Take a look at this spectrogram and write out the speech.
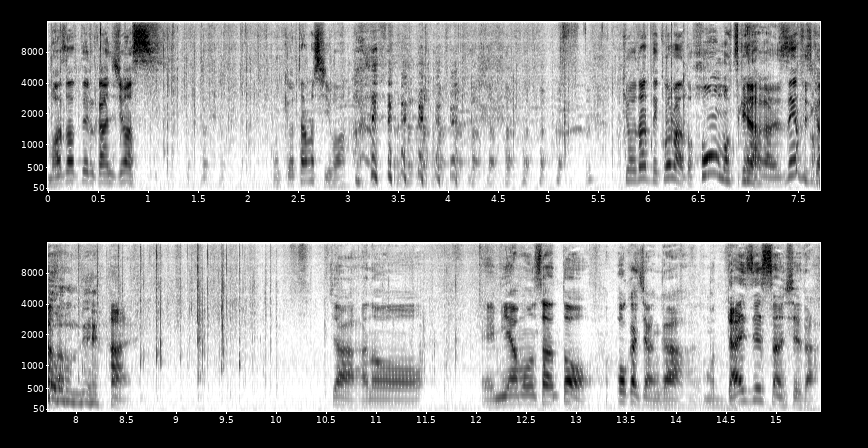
お混ざってる感じします。今日楽しいわ。今日だってこの後本もつけながらですね藤川さん。本ね。はい。じゃああのーえー宮門さんと岡ちゃんがもう大絶賛してた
